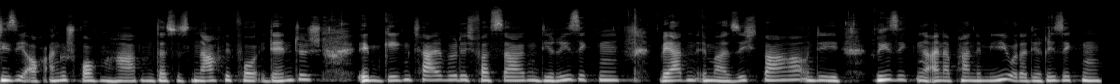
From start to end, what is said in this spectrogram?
die Sie auch angesprochen haben, das ist nach wie vor identisch. Im Gegenteil würde ich fast sagen, die Risiken werden immer sichtbarer und die Risiken einer Pandemie oder die Risiken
